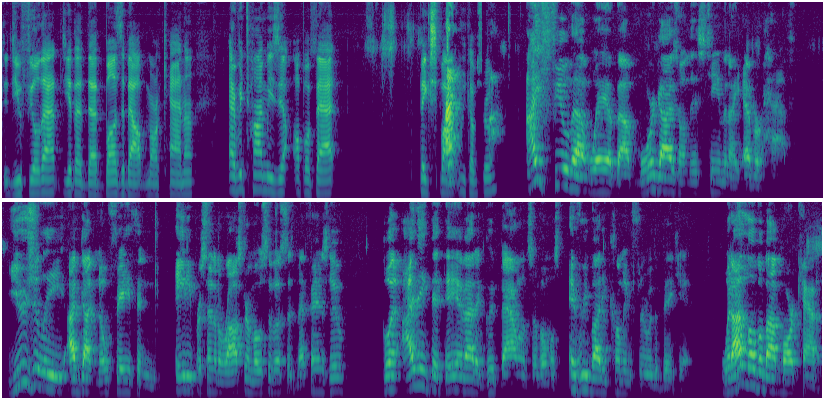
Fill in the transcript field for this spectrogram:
Do you feel that? Do you get that, that buzz about Mark Canha? Every time he's up a bat, big spot, I, he comes through? I feel that way about more guys on this team than I ever have. Usually, I've got no faith in 80% of the roster, most of us as Met fans do. But I think that they have had a good balance of almost everybody coming through with a big hit. What I love about Mark Canha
